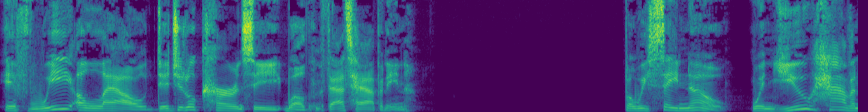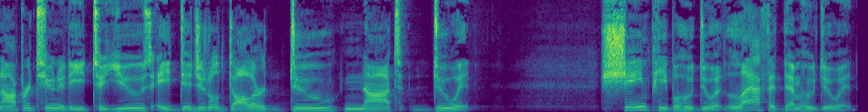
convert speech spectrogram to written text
If we allow digital currency, well, that's happening, but we say no. When you have an opportunity to use a digital dollar, do not do it shame people who do it, laugh at them who do it.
